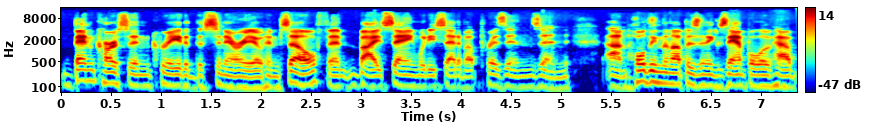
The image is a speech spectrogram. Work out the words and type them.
Ben Carson created the scenario himself and by saying what he said about prisons and um, holding them up as an example of how,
